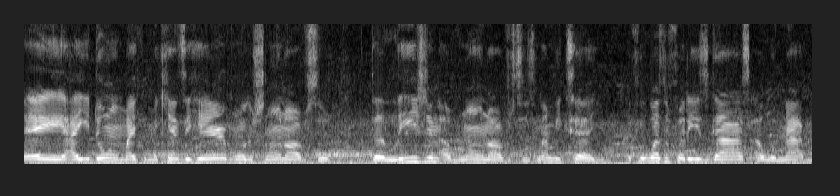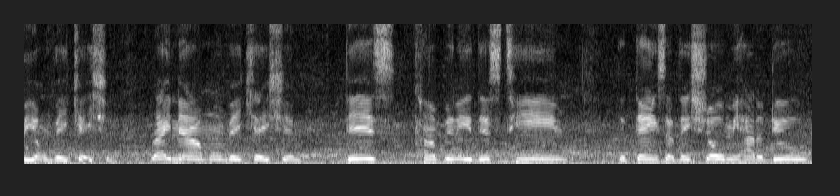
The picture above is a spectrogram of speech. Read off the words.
Hey, how you doing? Michael McKenzie here, mortgage loan officer. The Legion of Loan Officers. Let me tell you, if it wasn't for these guys, I would not be on vacation. Right now, I'm on vacation. This company, this team, the things that they showed me how to do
